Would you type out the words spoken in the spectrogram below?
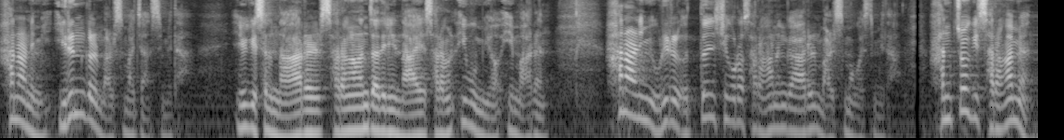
하나님이 이런 걸 말씀하지 않습니다. 여기서 나를 사랑하는 자들이 나의 사랑을 입으며 이 말은 하나님이 우리를 어떤 식으로 사랑하는가를 말씀하고 있습니다. 한쪽이 사랑하면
